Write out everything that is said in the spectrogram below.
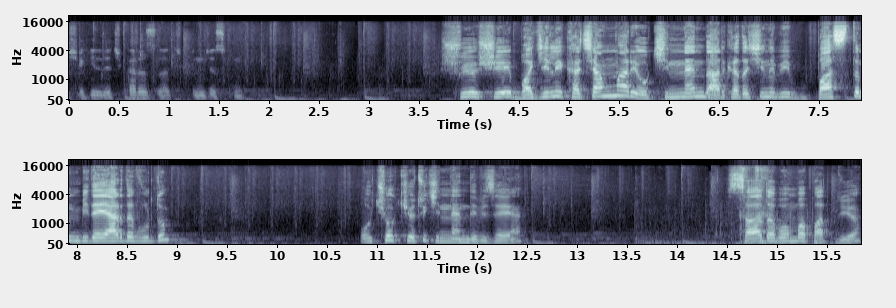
Bir şekilde çıkarız da çıkınca sıkıntı. Şu şu bagili kaçan var ya o kinlendi arkadaşını bir bastım bir de yerde vurdum. O çok kötü kinlendi bize ya. Sağda bomba patlıyor.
